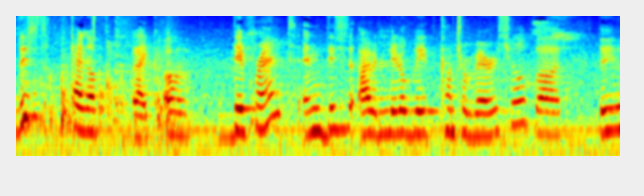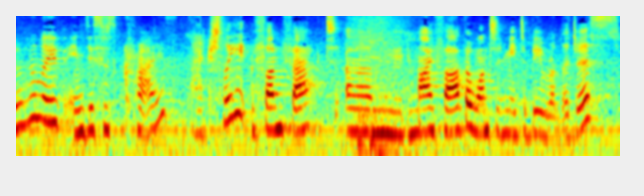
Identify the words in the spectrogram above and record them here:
this is kind of like uh, different, and this is a little bit controversial. But do you believe in Jesus Christ? Actually, fun fact um, my father wanted me to be religious,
